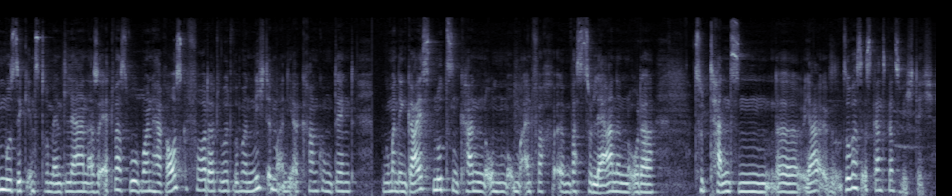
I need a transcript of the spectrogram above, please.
ein Musikinstrument lernen, also etwas, wo man herausgefordert wird, wo man nicht immer an die Erkrankung denkt, wo man den Geist nutzen kann, um, um einfach ähm, was zu lernen oder zu tanzen. Äh, ja, sowas ist ganz, ganz wichtig.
